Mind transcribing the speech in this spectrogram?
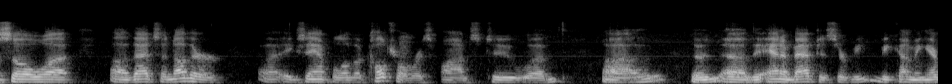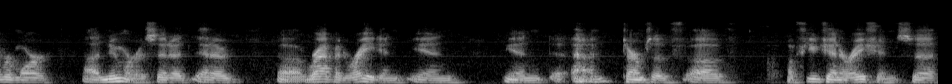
so that's another example of a cultural response to the, uh, the Anabaptists are be, becoming ever more uh, numerous at a at a uh, rapid rate in in in uh, terms of, of a few generations. Uh,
